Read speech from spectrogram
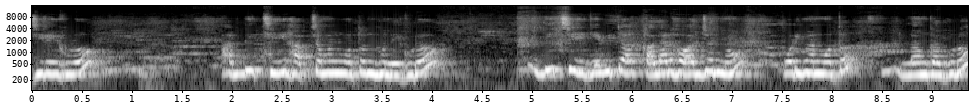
জিরে গুঁড়ো, আর দিচ্ছি হাফ চামচ মতন ধনে গুঁড়ো। দিচ্ছি গ্রেভিটা কালার হওয়ার জন্য পরিমাণ মতো লঙ্কা গুঁড়ো,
